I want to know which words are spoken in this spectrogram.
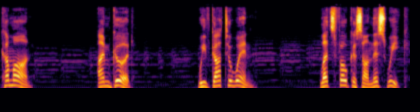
Come on. I'm good. We've got to win. Let's focus on this week.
